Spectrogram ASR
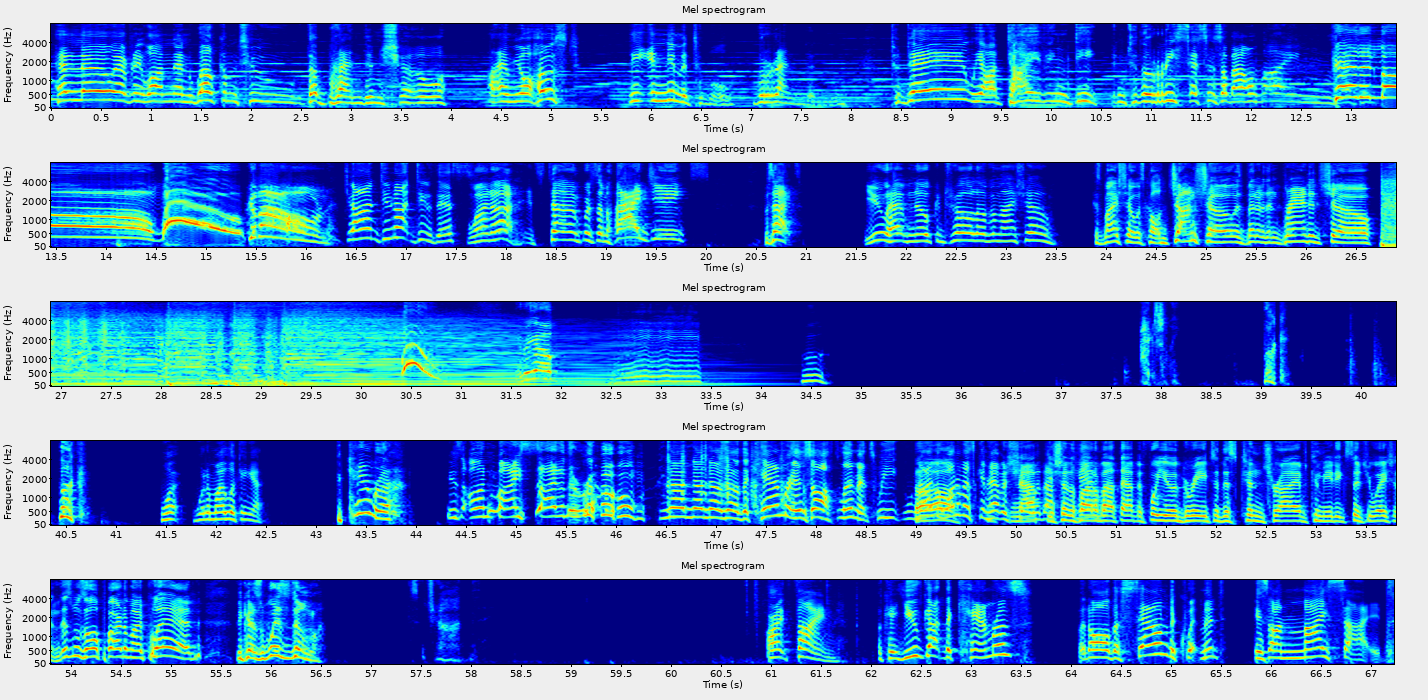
Hello, everyone, and welcome to The Brandon Show. I am your host, the inimitable Brandon. Today, we are diving deep into the recesses of our minds. Cannonball! Woo! Come on! John, do not do this. Why not? It's time for some hijinks. Besides, you have no control over my show. Because my show is called John Show is better than Brandon Show. We go. Mm. Actually, look. Look. What? What am I looking at? The camera is on my side of the room. No, no, no, no. The camera is off limits. We neither Oh. one of us can have a show Nah, without you should have thought about that before you agreed to this contrived comedic situation. This was all part of my plan because wisdom is a John thing. All right, fine. Okay, you've got the cameras, but all the sound equipment is on my side.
